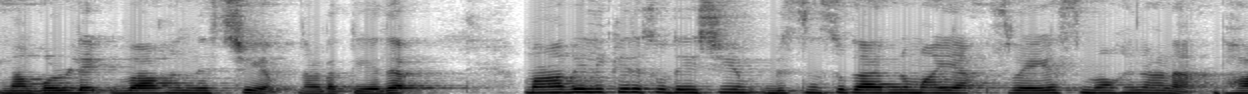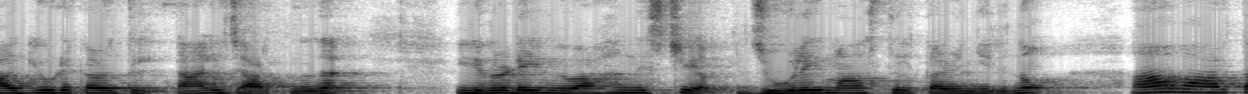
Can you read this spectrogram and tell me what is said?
മകളുടെ വിവാഹ നിശ്ചയം നടത്തിയത്. മാവേലിക്കര സ്വദേശിയും ബിസിനസ്സുകാരനുമായ ശ്രേയസ് മോഹനാണ് ഭാഗ്യയുടെ കഴുത്തിൽ താലി ചാർത്തുന്നത്. ഇരുവരുടെയും വിവാഹ നിശ്ചയം ജൂലൈ മാസത്തിൽ കഴിഞ്ഞിരുന്നു. ആ വാർത്ത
